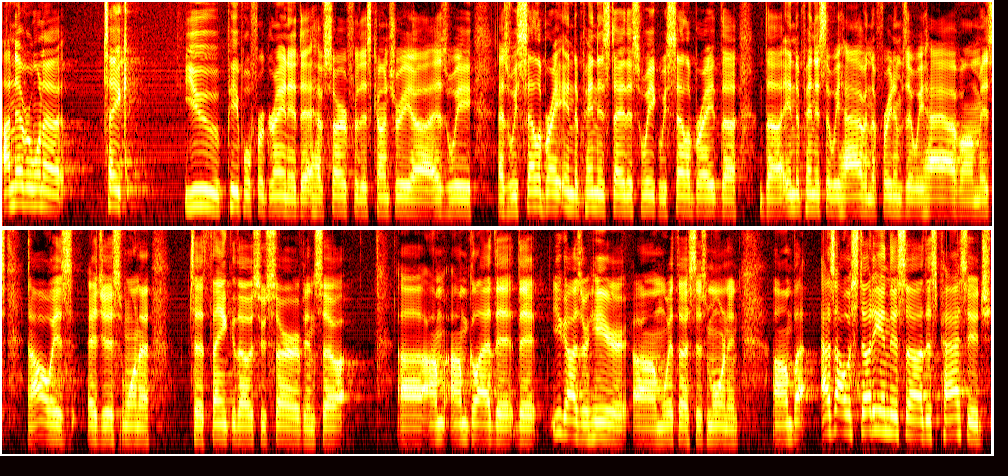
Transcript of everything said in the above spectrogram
I never want to take you people for granted that have served for this country. Uh, as we as we celebrate Independence Day this week, we celebrate the the independence that we have and the freedoms that we have. Um, it's, and I always I just want to to thank those who served, and so. Uh, I'm, I'm glad that, that you guys are here um, with us this morning. Um, but as I was studying this, uh, this passage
